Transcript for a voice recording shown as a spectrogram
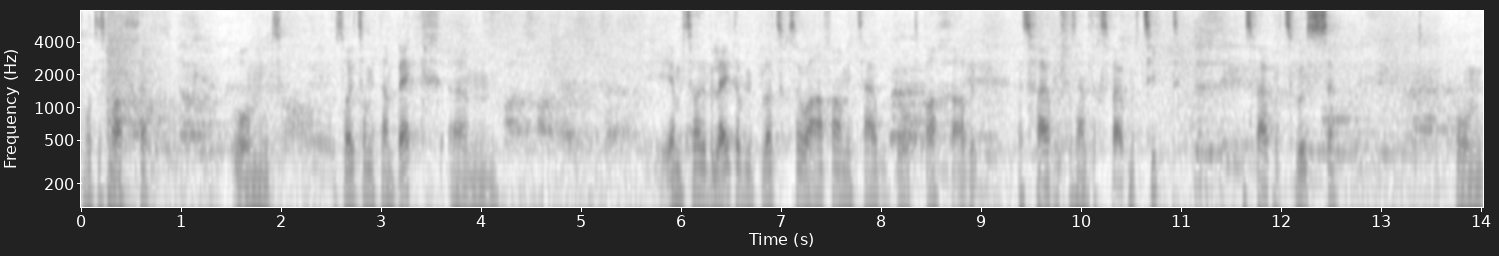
die das machen. Und so jetzt auch mit dem Bäck. Ähm, ich habe mir zwar überlegt, ob ich plötzlich so anfangen mit selber Brot backen, aber es fehlt mir schlussendlich es fehlt mir Zeit, es fehlt mir das Wissen. Und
